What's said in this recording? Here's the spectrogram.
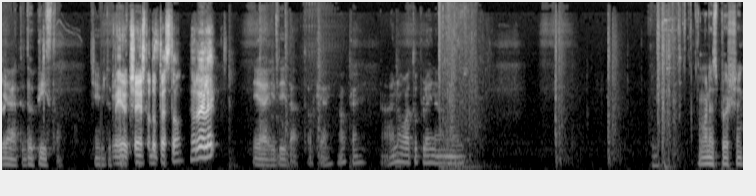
yeah to the pistol. Change the Me here, pistol. change to the pistol? Really? Yeah, you did that. Okay, okay. I know what to play now. no. One is pushing.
